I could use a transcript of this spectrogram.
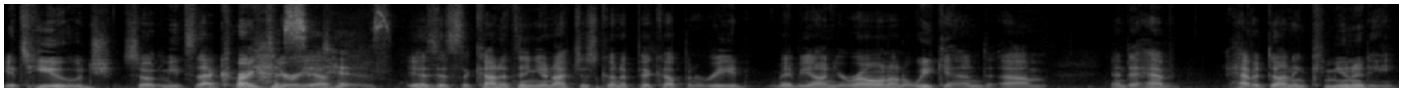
it's huge, so it meets that criteria. Yes, it is. Is it's the kind of thing you're not just going to pick up and read maybe on your own on a weekend, um, and to have have it done in community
